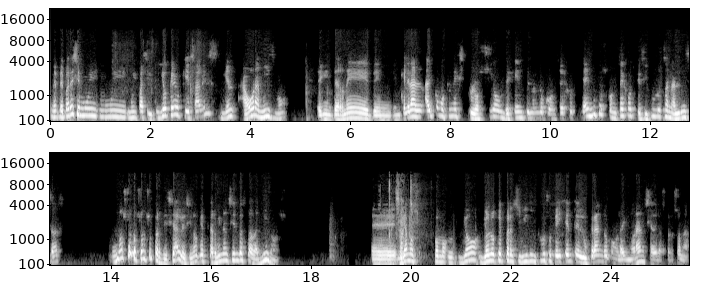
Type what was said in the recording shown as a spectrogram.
Me, me parece muy, muy, muy fácil. Yo creo que, ¿sabes? Bien, ahora mismo en internet, en, general, hay como que una explosión de gente dando consejos y hay muchos consejos que si tú los analizas, no solo son superficiales, sino que terminan siendo hasta dañinos. Eh, digamos, como yo, yo lo que he percibido incluso que hay gente lucrando con la ignorancia de las personas.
